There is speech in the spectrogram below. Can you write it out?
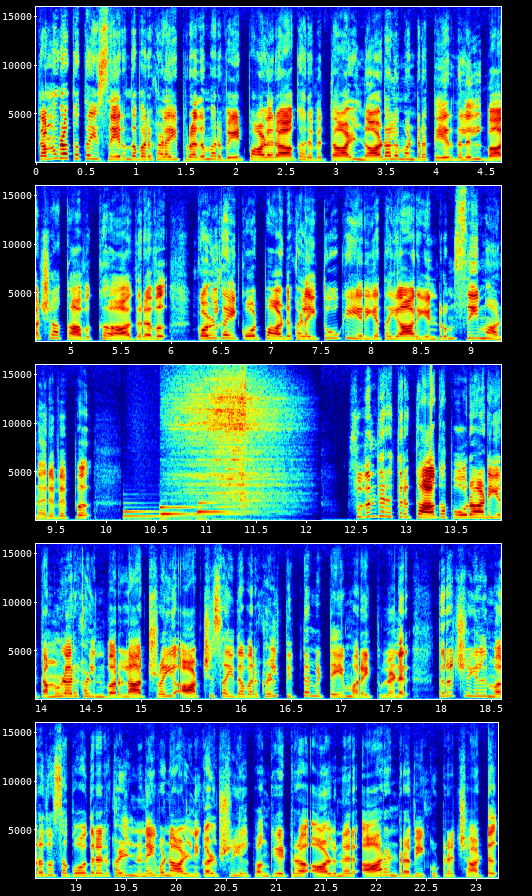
தமிழகத்தை சேர்ந்தவர்களை பிரதமர் வேட்பாளராக அறிவித்தால் நாடாளுமன்ற தேர்தலில் பாஜகவுக்கு ஆதரவு. கொள்கை கோட்பாடுகளை தூக்கி எறிய தயார் என்றும் சீமான் அறிவிப்பு. சுதந்திரத்திற்காக போராடிய தமிழர்களின் வரலாற்றை ஆட்சி செய்தவர்கள் திட்டமிட்டே மறைத்துள்ளனர். திருச்சியில் மருது சகோதரர்கள் நினைவு நாள் நிகழ்ச்சியில் பங்கேற்ற ஆளுநர் ஆர். என். ரவி குற்றச்சாட்டு.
